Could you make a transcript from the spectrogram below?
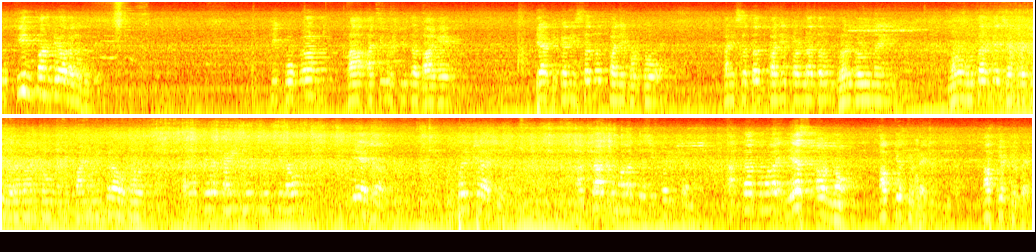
तर तीन पान द्यावं लागत होते. की कोकण हा अतिवृष्टीचा भाग आहे. त्या ठिकाणी सतत पाणी पडतो. आणि सतत पाणी पडला तर घर गळू नये. म्हणून उतरत्या छपराची घरं बांधतो म्हणजे पाणी विसरा होतं. आणि आपल्याला काही नीट लावून द्यायचं परीक्षा अशी. आता तुम्हाला तशी परीक्षा नाही. आता तुम्हाला येस और no objective type objective type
